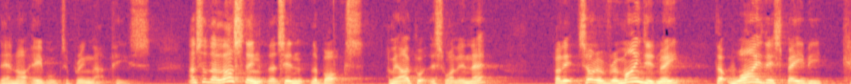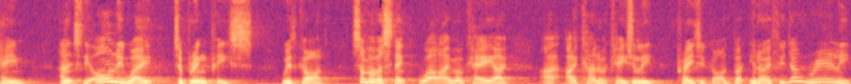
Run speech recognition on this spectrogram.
they're not able to bring that peace. And so the last thing that's in the box, I mean, I put this one in there, but it sort of reminded me that why this baby came. And it's the only way to bring peace with God. Some of us think, well, I'm okay. I, I, I kind of occasionally pray to God. But, you know, if you don't really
